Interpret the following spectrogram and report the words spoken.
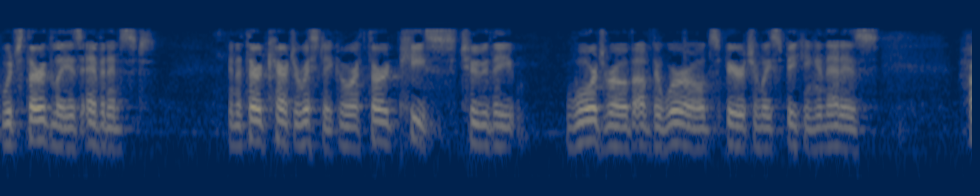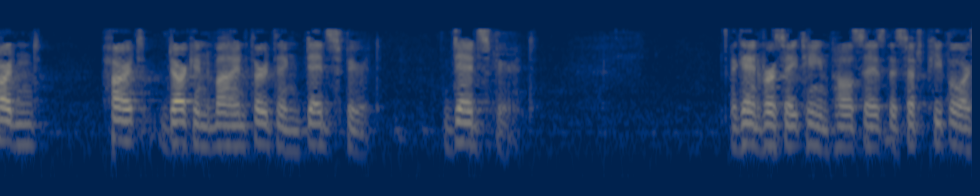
which thirdly is evidenced in a third characteristic or a third piece to the wardrobe of the world, spiritually speaking, and that is hardened heart, darkened mind. Third thing, dead spirit. Dead spirit. Again, verse 18, Paul says that such people are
